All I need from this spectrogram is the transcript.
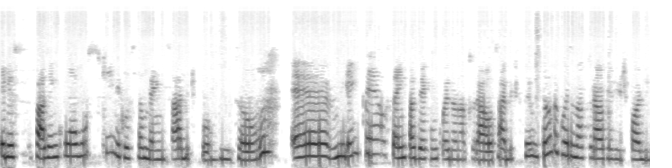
eles fazem com alguns químicos também, sabe? Tipo, então, é, ninguém pensa em fazer com coisa natural, sabe? Tipo, tem tanta coisa natural que a gente pode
